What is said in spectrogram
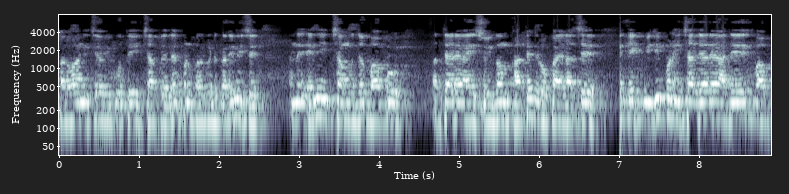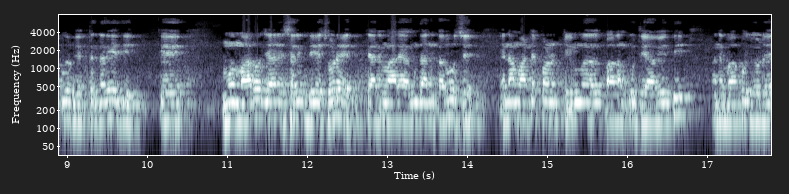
કરવાની છે એવી પોતે ઈચ્છા પહેલે પણ પ્રગટ કરેલી છે. અને એની ઈચ્છા મુજબ બાપુ અત્યારે અહીં સુઈગામ ખાતે જ રોકાયેલા છે. એક બીજી પણ ઈચ્છા જ્યારે આજે બાપુએ વ્યક્ત કરી હતી કે હું મારો જ્યારે શરીર દેહ છોડે ત્યારે મારે અંગદાન કરવું છે. એના માટે પણ ટીમ પાલનપુરથી આવી હતી અને બાપુ જોડે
